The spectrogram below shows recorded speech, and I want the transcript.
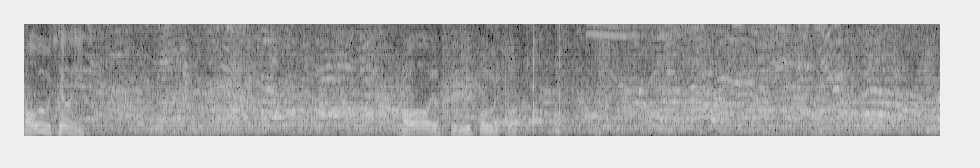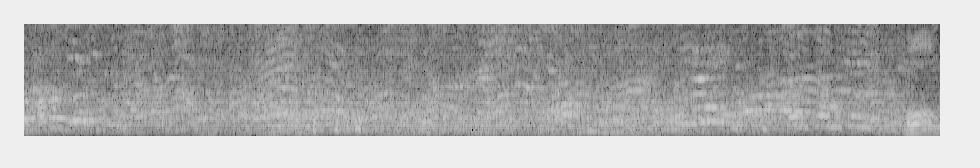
어우, 채원이. 어, 역시 우리 볼, 우리 볼. 어.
